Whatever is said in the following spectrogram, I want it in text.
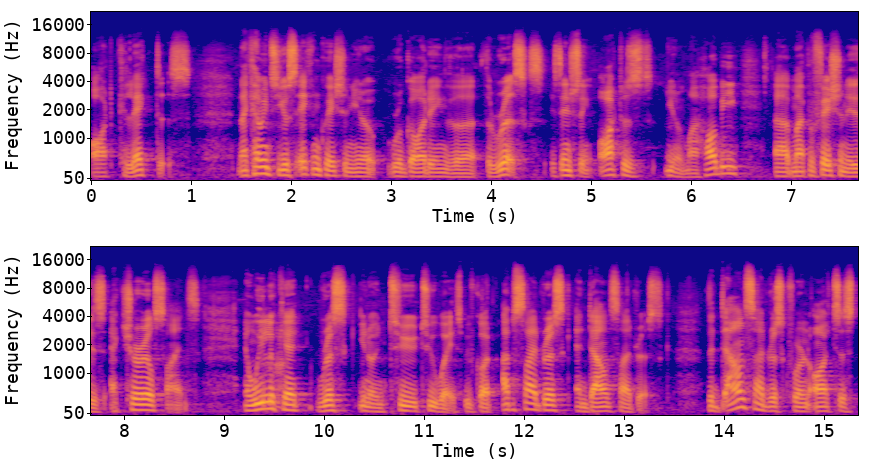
art collectors. Now, coming to your second question, you know, regarding the, the risks, it's interesting. Art was, you know, my hobby. Uh, my profession is actuarial science. And we look at risk, you know, in two, two ways. We've got upside risk and downside risk. The downside risk for an artist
